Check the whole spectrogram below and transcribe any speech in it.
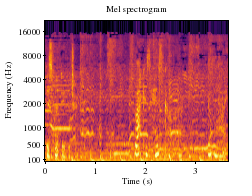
This might do the trick. Black is his colour, not mine.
